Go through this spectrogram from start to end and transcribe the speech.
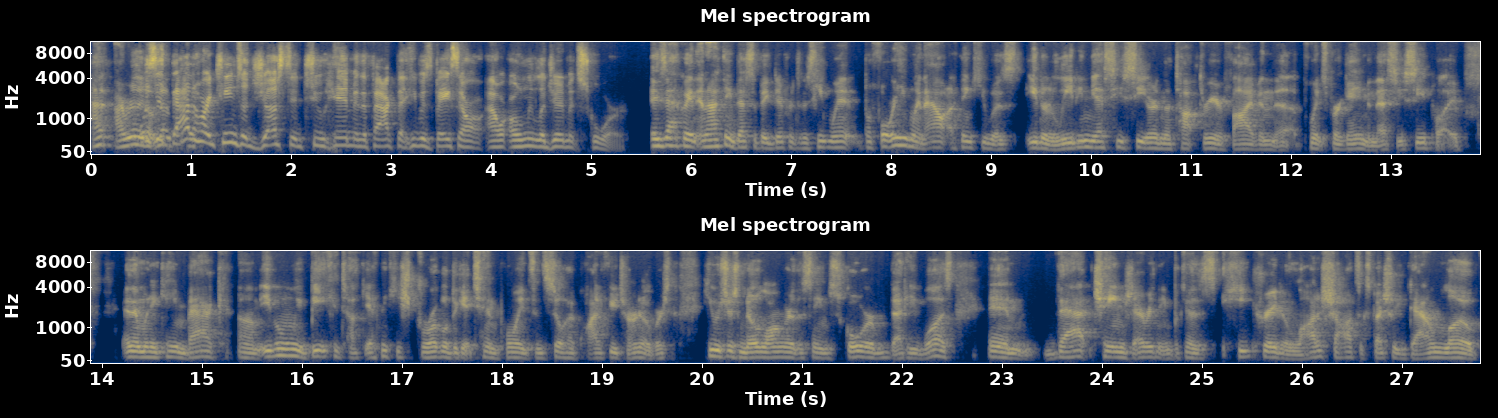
I, I really was it that hard teams adjusted to him and the fact that he was basically our, our only legitimate scorer. Exactly. And I think that's a big difference because he went before he went out, I think he was either leading the SEC or in the top three or five in the points per game in the SEC play. And then when he came back, um, even when we beat Kentucky, I think he struggled to get 10 points and still had quite a few turnovers. He was just no longer the same scorer that he was. And that changed everything because he created a lot of shots, especially down low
